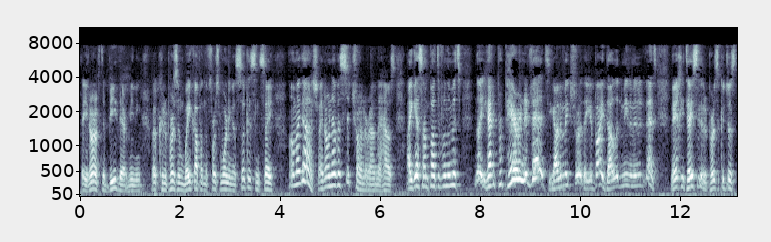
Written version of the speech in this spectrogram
that you don't have to be there, meaning, uh, can a person wake up on the first morning of Sukkot and say, oh my gosh, I don't have a citron around the house. I guess I'm putter from the mitzvah. No, you got to prepare in advance. You got to make sure that you buy Daled Minim in advance. Mechi Tesi that a person could just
